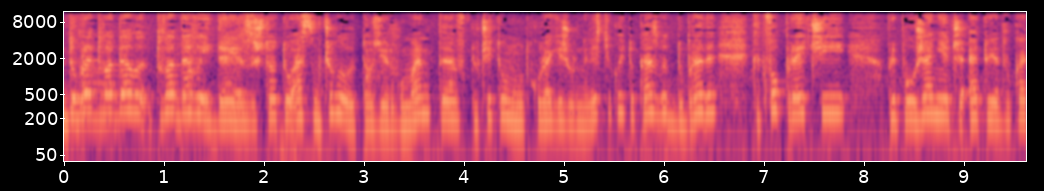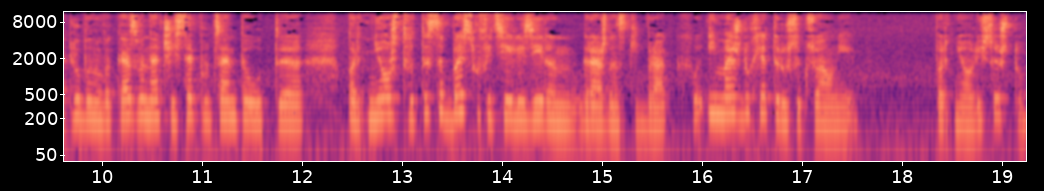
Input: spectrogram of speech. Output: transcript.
Добре, това дава, това дава идея, защото аз съм чувала този аргумент, включително от колеги журналисти, които казват, добре де, какво пречи при положение, че ето и адвокат Любанова казва, над 60% от партньорствата са без официализиран граждански брак и между хетеросексуални партньори също.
